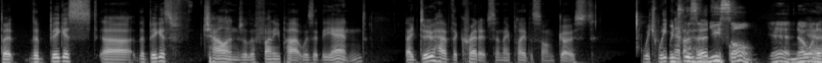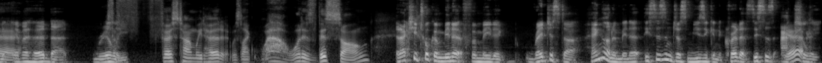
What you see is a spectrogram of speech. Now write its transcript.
But the biggest uh, the biggest challenge or the funny part was at the end. They do have the credits and they play the song Ghost, which we'd Which never was heard a new before. song. Yeah, no one had ever heard that. Really. f- first time we'd heard it, it was like, wow, what is this song? It actually took a minute for me to register. Hang on a minute. This isn't just music in the credits. This is actually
